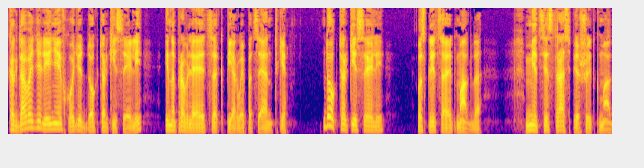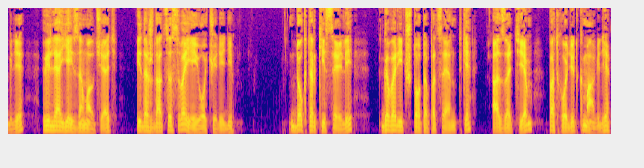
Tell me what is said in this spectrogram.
когда в отделение входит доктор Кисели и направляется к первой пациентке. «Доктор Кисели!» — восклицает Магда. Медсестра спешит к Магде, веля ей замолчать и дождаться своей очереди. Доктор Кисели говорит что-то пациентке, а затем подходит к Магде.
